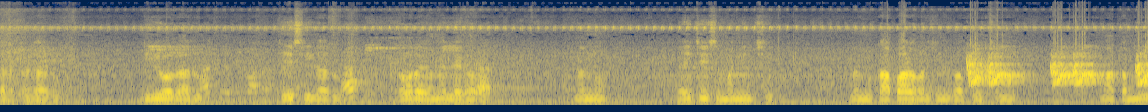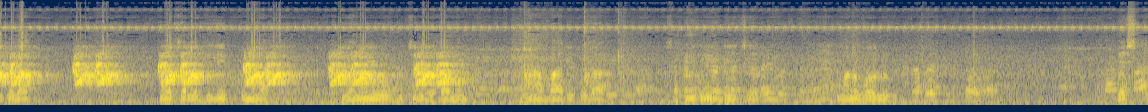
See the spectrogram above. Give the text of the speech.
కలెక్టర్ గారు డిఓ గారు కేసీ గారు గౌరవ ఎమ్మెల్యే గారు నన్ను దయచేసి మన్నించి నన్ను కాపాడవలసిందిగా కోరుతున్నాను మా తమ్ముడు కూడా మోచర్ల దిలీప్ కుమార్ ఎంఈఓ బుచ్చిరెడ్డిపాలెం నా భార్య కూడా సెకండ్ గ్రేడ్ టీచర్ మనుగోలు బెస్ట్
